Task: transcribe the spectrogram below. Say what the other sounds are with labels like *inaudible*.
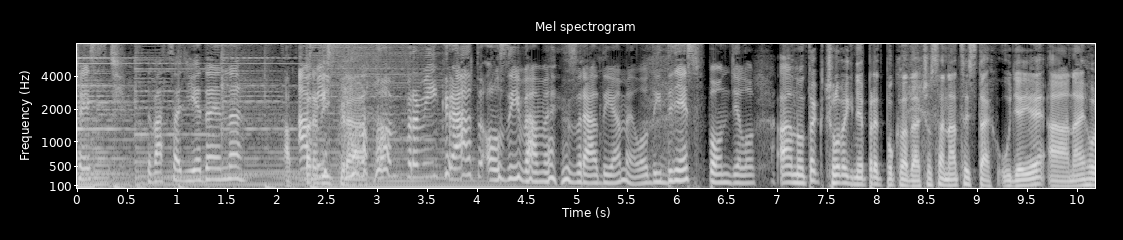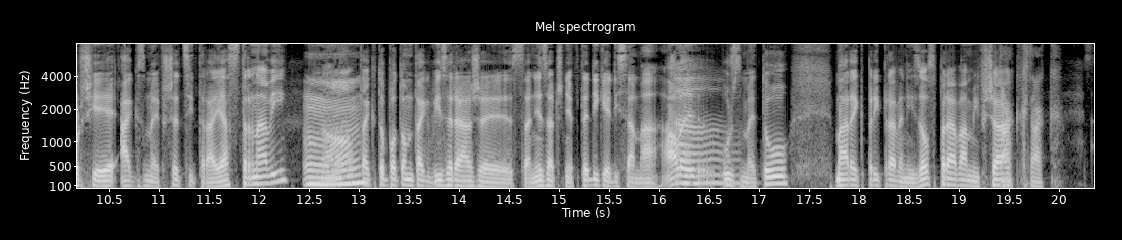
6.21. A prvýkrát. prvýkrát ozývame z Rádia Melody dnes v pondelok. Áno, tak človek nepredpokladá, čo sa na cestách udeje a najhoršie je, ak sme všetci traja strnaví, mm. no, tak to potom tak vyzerá, že sa nezačne vtedy, kedy sa má. Ale a... už sme tu. Marek pripravený so správami však. Tak, tak.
